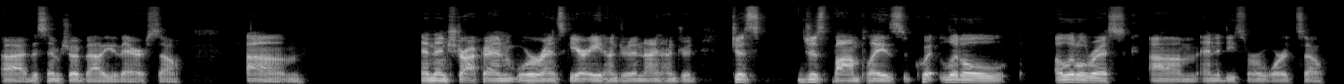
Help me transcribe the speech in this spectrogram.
uh, the sim showed value there. So, um, and then Straka and Werenski are 800 and 900. Just just bomb plays, quit little a little risk um, and a decent reward. So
